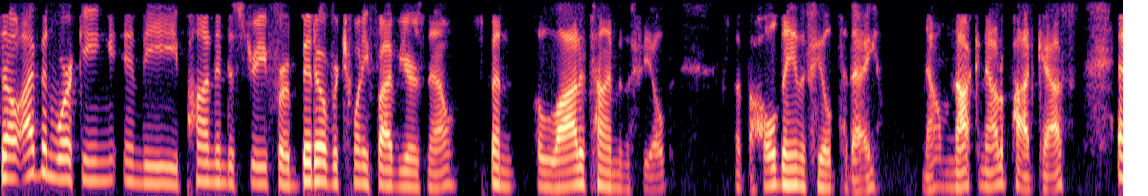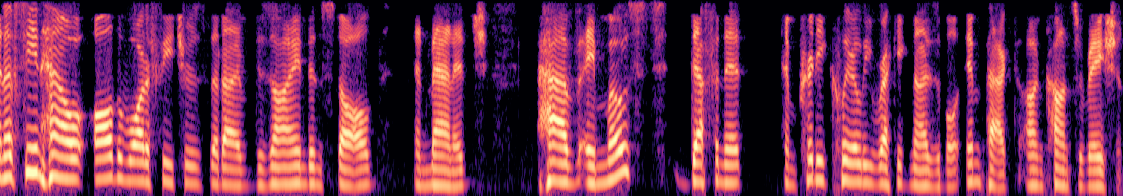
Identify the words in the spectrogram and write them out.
So I've been working in the pond industry for a bit over 25 years now. Spent a lot of time in the field. Spent the whole day in the field today. Now I'm knocking out a podcast. And I've seen how all the water features that I've designed, installed, and manage have a most definite and pretty clearly recognizable impact on conservation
